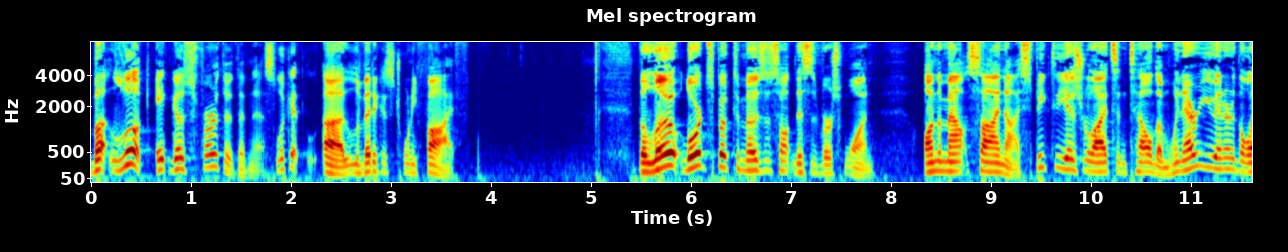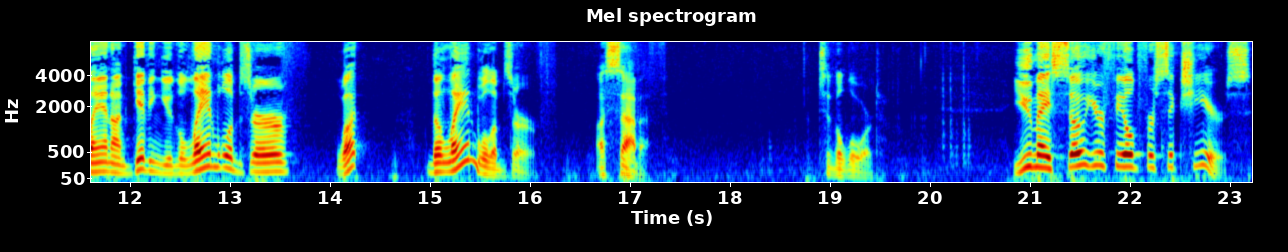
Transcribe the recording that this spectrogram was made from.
But look, it goes further than this. Look at uh, Leviticus 25. The Lord spoke to Moses on, this is verse 1, on the Mount Sinai. Speak to the Israelites and tell them, whenever you enter the land I'm giving you, the land will observe what? the land will observe a Sabbath to the Lord. You may sow your field for six years.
